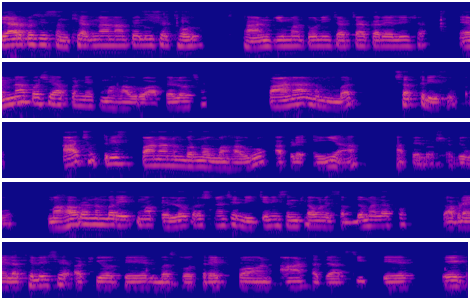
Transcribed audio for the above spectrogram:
ત્યાર પછી સંખ્યા જ્ઞાન આપેલું છે થોડું. સ્થાન કિંમતોની ચર્ચા કરેલી છે. એમના પછી આપણને એક મહાવરો આપેલો છે. પાના નંબર છત્રીસ ઉપર. આ છત્રીસ પાના નંબરનો મહાવરો આપણે અહીંયા આપેલો છે. જુઓ, મહાવરા નંબર એકમાં પહેલો પ્રશ્ન છે, નીચેની સંખ્યાઓને શબ્દમાં લખો. તો આપણે અહીં લખેલી છે, અઠ્યોતેર, બસો ત્રેપન આઠ હજાર સિત્તેર એક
